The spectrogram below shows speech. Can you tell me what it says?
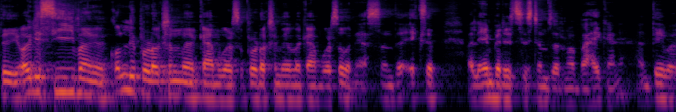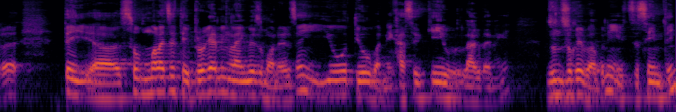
त्यही अहिले सीमा कसले प्रोडक्सनमा काम गर्छ प्रोडक्सन लेभलमा काम गर्छ भन्ने जस्तो नि त एक्सेप्ट अहिले एम्बेडेड सिस्टम्सहरूमा बाहेक होइन? अनि त्यही भएर त्यही सो मलाई चाहिँ त्यही प्रोग्रामिङ ल्याङ्ग्वेज भनेर चाहिँ यो त्यो भन्ने खासै केही लाग्दैन कि। जुनसुकै भए पनि इट्स द सेम थिङ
